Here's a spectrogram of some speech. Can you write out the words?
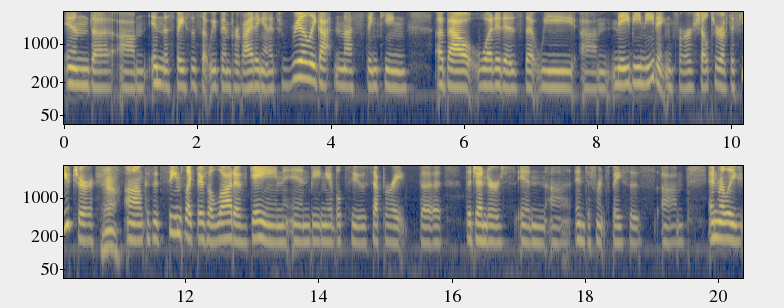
in the um, in the spaces that we've been providing, and it's really gotten us thinking about what it is that we um, may be needing for shelter of the future. Yeah. Because it seems like there's a lot of gain in being able to separate the the genders in uh, in different spaces, um, and really,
